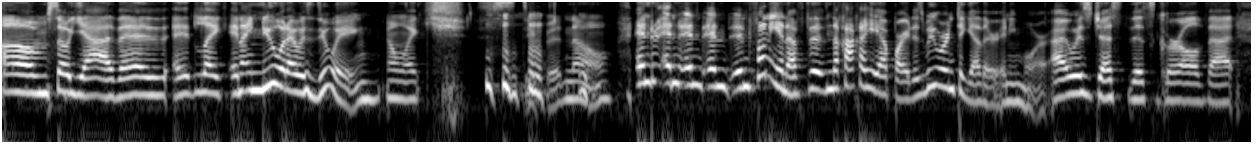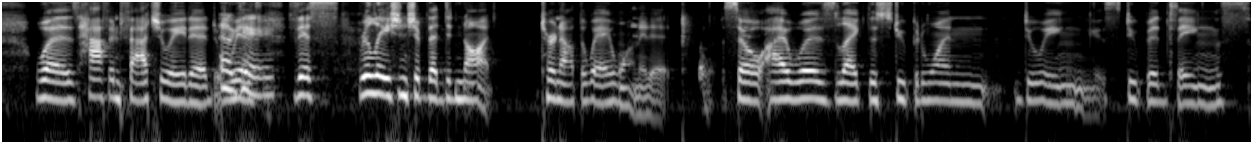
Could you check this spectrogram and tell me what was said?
Um. So yeah, then it like, and I knew what I was doing. I'm like, stupid. No. And and and and and funny enough, the nakakahiya part is we weren't together anymore. I was just this girl that was half infatuated Okay. with this relationship that did not turn out the way I wanted it. So I was like the stupid one doing stupid things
